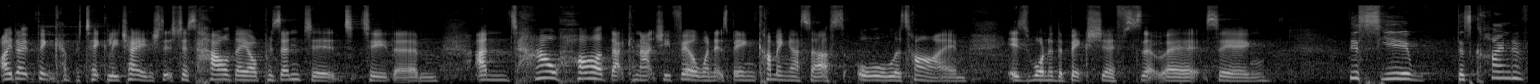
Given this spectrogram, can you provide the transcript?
I don't think have particularly changed. It's just how they are presented to them and how hard that can actually feel when it's being coming at us all the time is one of the big shifts that we're seeing. This year, there's kind of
